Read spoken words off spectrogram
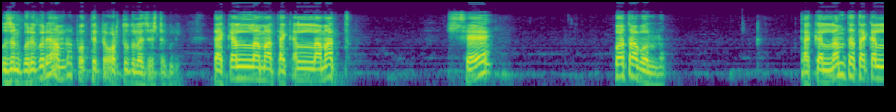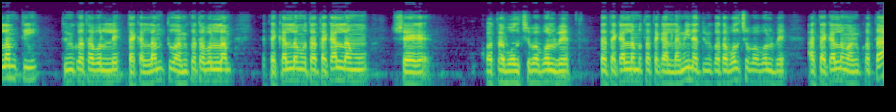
ওজন করে করে আমরা প্রত্যেকটা অর্থ তোলার চেষ্টা করি। তাকাল্লামা, তাকাল্লামাত। সে কথা বলল। তাকাল্লাম তা তাকাল্লাম তি তুমি কথা বললে তাকাল্লাম তু আমি কথা বললাম। তাকাল্লামু তা তাকাল্লামু, সে কথা বলছে বা বলবে। তাতাকাল্লামু তাতাকাল্লামি না তুমি কথা বলছো বা বলবে। আর তাকাল্লাম, আমি কথা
